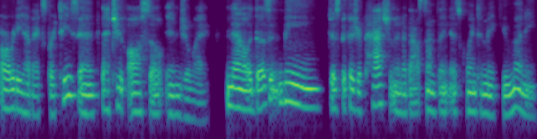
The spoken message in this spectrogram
already have expertise in, that you also enjoy. Now, it doesn't mean just because you're passionate about something, it's going to make you money.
